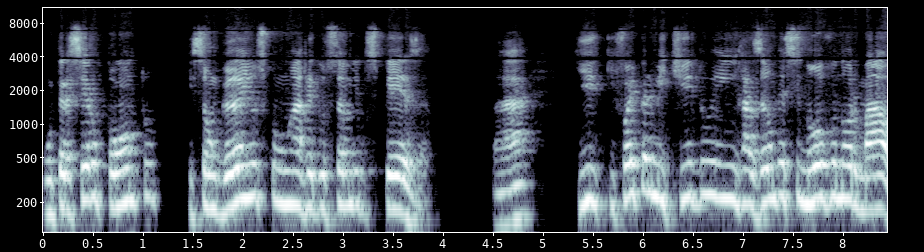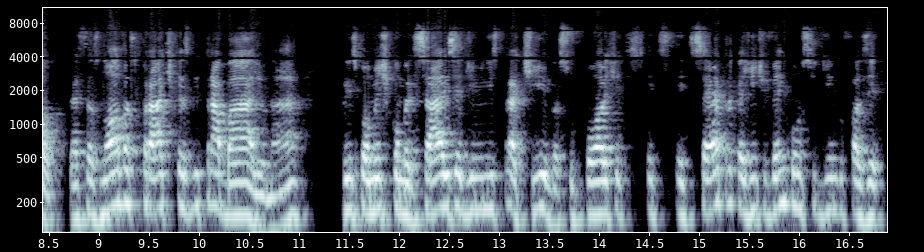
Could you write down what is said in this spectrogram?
Um terceiro ponto, que são ganhos com a redução de despesa, tá? que, que foi permitido em razão desse novo normal, dessas novas práticas de trabalho, né? Principalmente comerciais e administrativas, suporte, etc., que a gente vem conseguindo fazer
